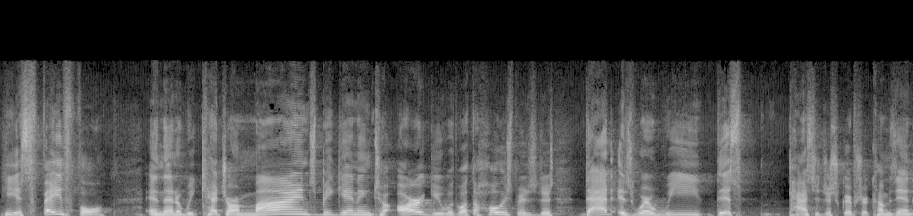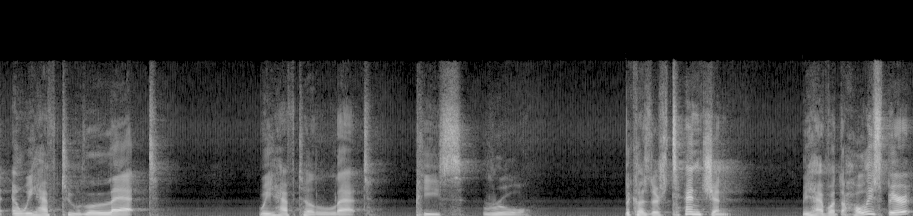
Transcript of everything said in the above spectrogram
He is faithful. And then we catch our minds beginning to argue with what the Holy Spirit is doing. That is where we, this passage of Scripture comes in, and we have to let, we have to let peace rule because there's tension we have what the Holy Spirit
